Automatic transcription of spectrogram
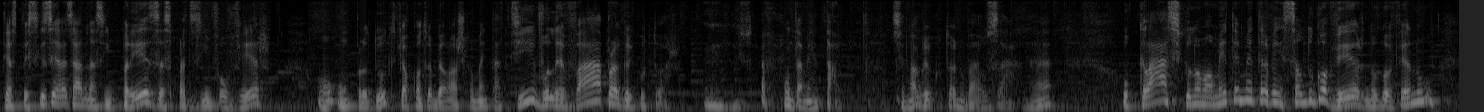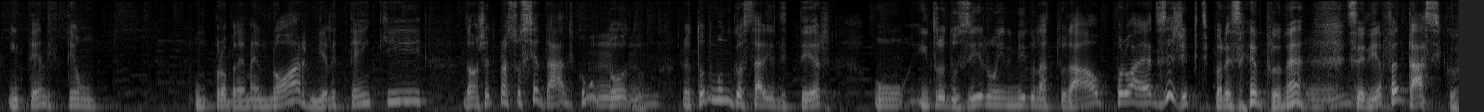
tem as pesquisas realizadas nas empresas para desenvolver um, um, produto que é o controle biológico aumentativo, levar para o agricultor. Uhum. Isso é fundamental. Senão o agricultor não vai usar, né? O clássico normalmente é uma intervenção do governo. O governo entende que tem um um problema enorme, ele tem que dar um jeito para a sociedade como um uhum. todo. todo mundo gostaria de ter um, introduzir um inimigo natural para o Aedes aegypti, por exemplo, né? Uhum. Seria fantástico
